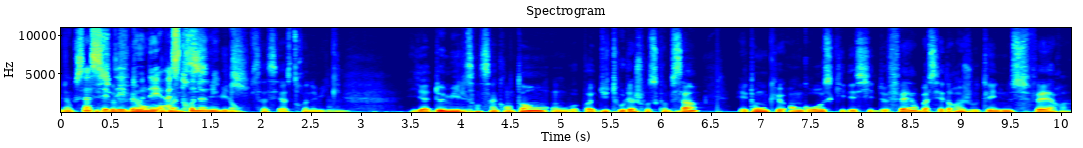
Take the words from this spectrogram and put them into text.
Donc ça, c'est des données en 26 000 astronomiques. Ça, c'est astronomique. Mm. Il y a 2150 ans, on ne voit pas du tout la chose comme ça. Et donc, euh, en gros, ce qu'ils décident de faire, bah, c'est de rajouter une sphère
